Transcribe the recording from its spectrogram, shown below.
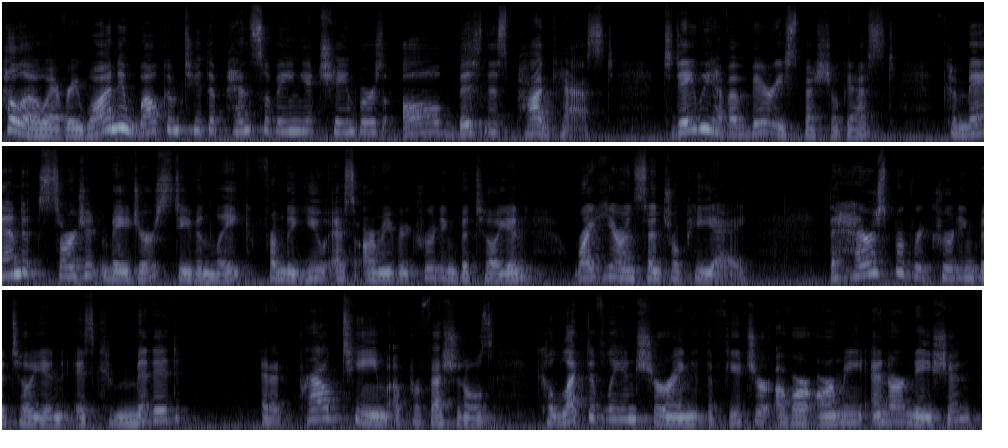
Hello, everyone, and welcome to the Pennsylvania Chamber's All Business Podcast. Today we have a very special guest, Command Sergeant Major Stephen Lake from the U.S. Army Recruiting Battalion, right here in Central PA. The Harrisburg Recruiting Battalion is committed and a proud team of professionals collectively ensuring the future of our Army and our nation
